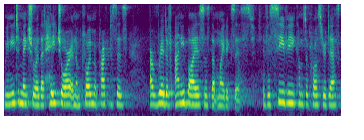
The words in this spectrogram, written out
We need to make sure that HR and employment practices are rid of any biases that might exist. If a CV comes across your desk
